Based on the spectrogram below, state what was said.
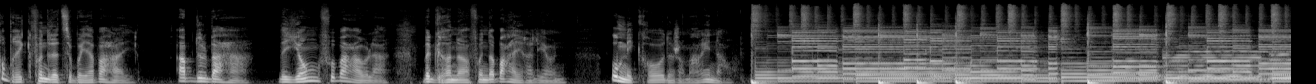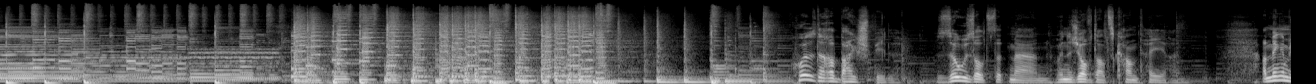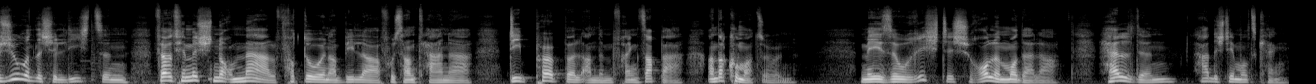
Rubrik vun der Zubayer Bahai. Abdul Baha, de Jong vu Bahaula, Begrünner vun der Bahai-Religion. Um Mikro de Jean-Marie Nau. Huldere Beispiel. So sollst dat man, wenn ich oft als Kant heieren. Am engem jugendliche Liisten fährt fir michch normal Fotoen a Billa vu Santana, die Purple an dem Frank Zappa an der Kummer zu hunn. Mei so richtig Rollemodeller, Helden had ich demals keng.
